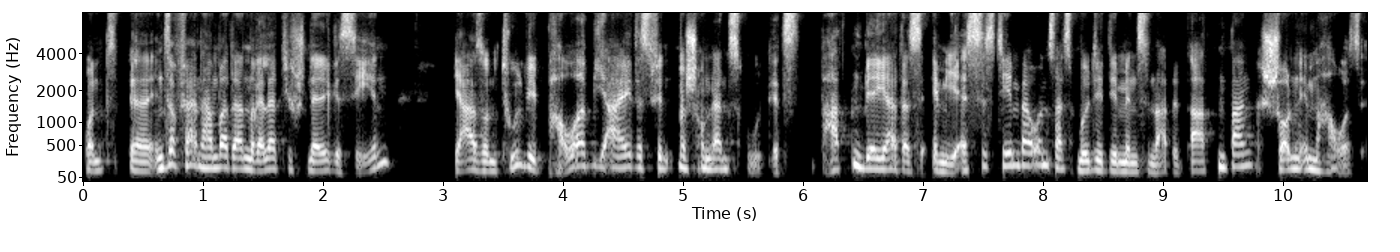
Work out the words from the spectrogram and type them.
Und äh, insofern haben wir dann relativ schnell gesehen, ja, so ein Tool wie Power BI, das finden wir schon ganz gut. Jetzt hatten wir ja das MES-System bei uns als multidimensionale Datenbank schon im Hause.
